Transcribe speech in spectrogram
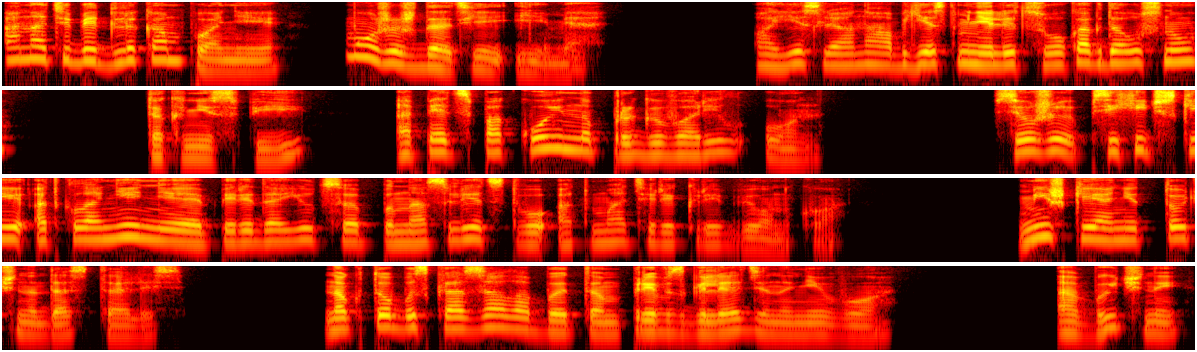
Она тебе для компании. Можешь дать ей имя. А если она объест мне лицо, когда усну? Так не спи. Опять спокойно проговорил он. Все же психические отклонения передаются по наследству от матери к ребенку. Мишке они точно достались. Но кто бы сказал об этом при взгляде на него? Обычный,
